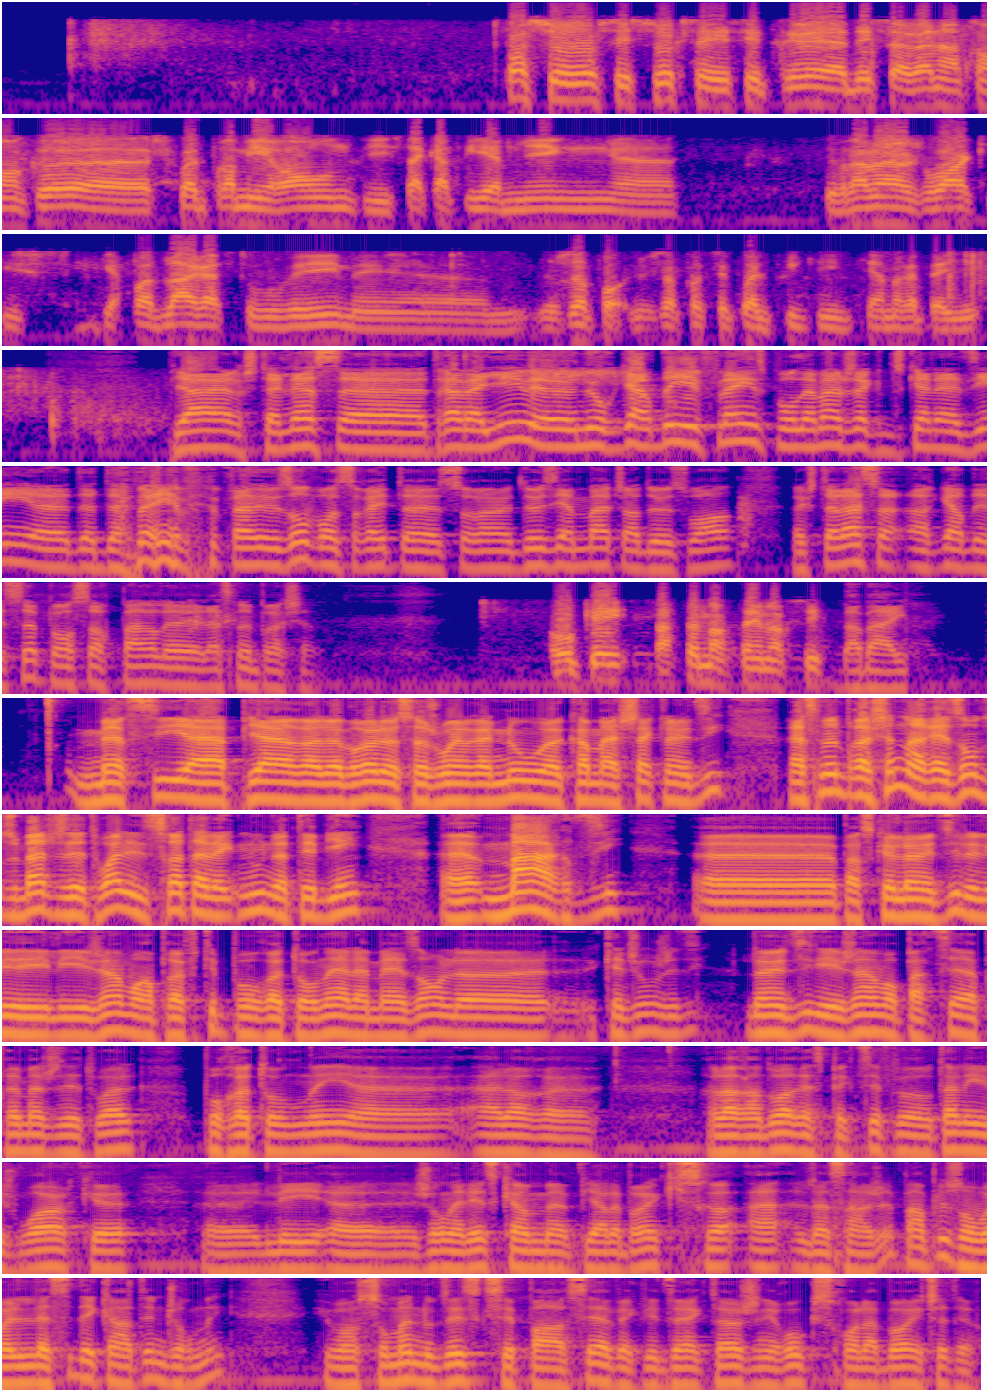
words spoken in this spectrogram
Pas sûr. C'est sûr que c'est très décevant dans son cas. Euh, je crois le premier round, puis sa quatrième ligne. Euh, c'est vraiment un joueur qui n'a pas de l'air à se trouver, mais je ne sais pas. Je sais pas c'est quoi le prix qu'il aimerait payer. Pierre, je te laisse euh, travailler, euh, nous regarder les Flames pour le match du Canadien euh, de demain. les autres vont être sur un deuxième match en deux soirs. je te laisse regarder ça, puis on se reparle la semaine prochaine. OK. Parfait, Martin. Merci. Bye-bye. Merci à Pierre Lebrun de se joindre à nous comme à chaque lundi. La semaine prochaine, en raison du match des étoiles, il sera avec nous, notez bien, mardi. parce que lundi, les, gens vont en profiter pour retourner à la maison. Là, quel jour j'ai dit? Lundi, les gens vont partir après le match des étoiles pour retourner euh, à, leur, euh, à leur endroit respectif, autant les joueurs que euh, les journalistes comme Pierre Lebrun qui sera à Los Angeles. en plus, on va le laisser décanter une journée. Ils vont sûrement nous dire ce qui s'est passé avec les directeurs généraux qui seront là-bas, etc.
